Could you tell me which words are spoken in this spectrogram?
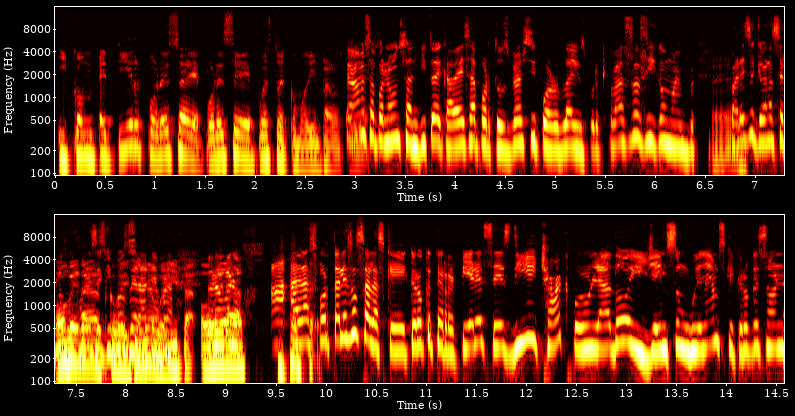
y competir por ese, por ese puesto de comodín para los te vamos a poner un santito de cabeza por tus Bears y por los Lions, porque vas así como... en- Eh. Parece que van a ser los mejores verás, como equipos de la temporada. Pero bueno, a, a las fortalezas a las que creo que te refieres es DJ Shark por un lado y Jameson Williams, que creo que son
